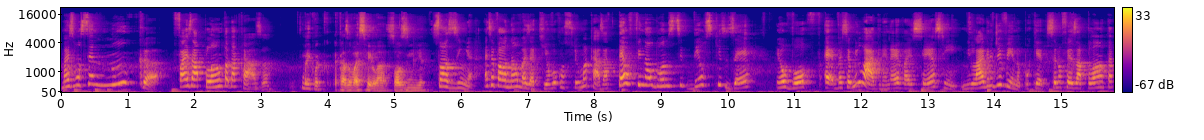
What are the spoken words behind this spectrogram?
Mas você nunca faz a planta da casa. Como é que a casa vai, sei lá, sozinha? Sozinha. Aí você fala, não, mas aqui eu vou construir uma casa. Até o final do ano, se Deus quiser, eu vou. É, vai ser um milagre, né? Vai ser assim, milagre divino, porque você não fez a planta,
